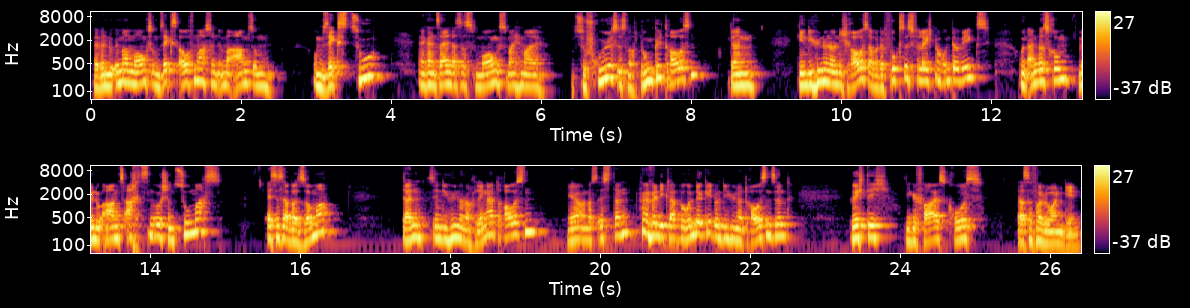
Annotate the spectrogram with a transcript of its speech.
Weil wenn du immer morgens um sechs aufmachst und immer abends um, um sechs zu, dann kann es sein, dass es morgens manchmal zu früh ist, es ist noch dunkel draußen. Dann gehen die Hühner noch nicht raus, aber der Fuchs ist vielleicht noch unterwegs. Und andersrum, wenn du abends 18 Uhr schon zumachst, es ist aber Sommer, dann sind die Hühner noch länger draußen. Ja, und was ist dann, wenn die Klappe runtergeht und die Hühner draußen sind? Richtig, die Gefahr ist groß, dass sie verloren gehen.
